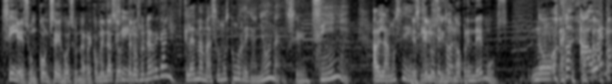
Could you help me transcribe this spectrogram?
Sí. Es un consejo, es una recomendación, Sí. pero suena a regaño. Es que las mamás somos como regañonas. Sí. Sí. Hablamos en Es que los hijos tono. no aprendemos. No, ah, bueno,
